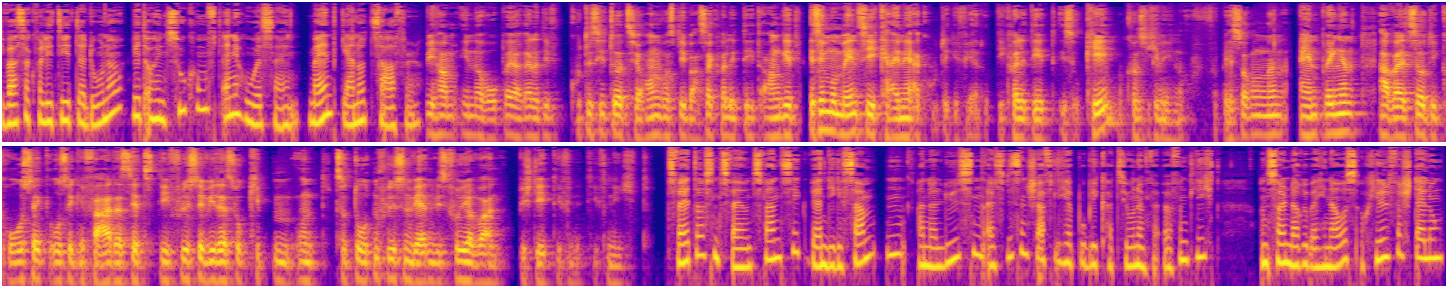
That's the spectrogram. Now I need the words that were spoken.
Die Wasserqualität der Donau wird auch in Zukunft eine hohe sein, meint Gernot Zafel. Wir haben in Europa ja relativ gute Situation, was die Wasserqualität angeht. Es im Moment sehe ich keine akute Gefährdung. Die Qualität ist okay, man kann sicherlich noch Verbesserungen einbringen, aber so die große, große Gefahr, dass jetzt die Flüsse wieder so kippen und zu toten Flüssen werden, wie es früher waren, besteht definitiv nicht. 2022 werden die gesamten Analysen als wissenschaftliche Publikationen veröffentlicht und sollen darüber hinaus auch Hilfestellung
